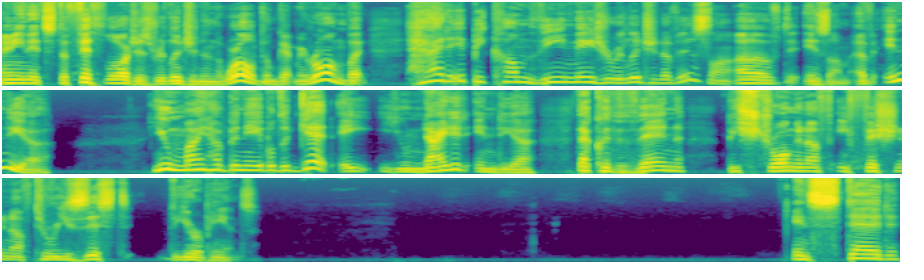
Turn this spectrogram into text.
I mean, it's the fifth largest religion in the world, don't get me wrong, but had it become the major religion of Islam, of Islam, of India, you might have been able to get a united India that could then be strong enough, efficient enough to resist the Europeans. Instead,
